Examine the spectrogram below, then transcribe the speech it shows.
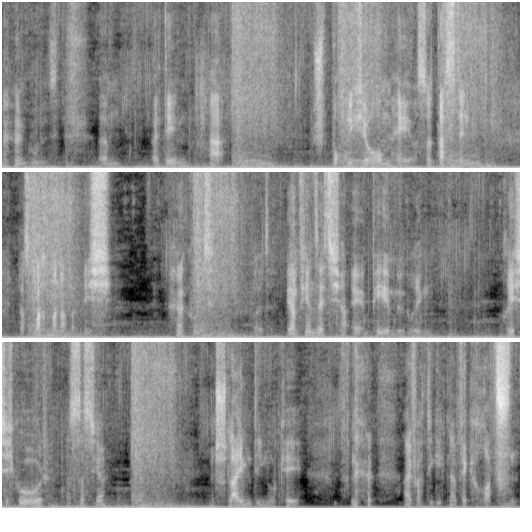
Gut. Ähm, bei denen... Ah. Spuck nicht hier rum, hey. Was soll das denn? Das macht man aber nicht. gut. Leute. Wir haben 64 MP im Übrigen. Richtig gut. Was ist das hier? Ein Schleimding, okay. Einfach die Gegner wegrotzen.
